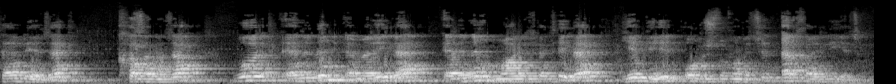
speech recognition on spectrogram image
terleyecek, kazanacak, bu elinin emeliyle, elinin marifetiyle yediği o Müslüman için en hayırlı yiyecektir.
